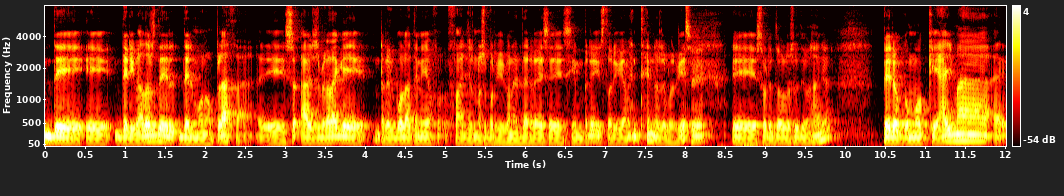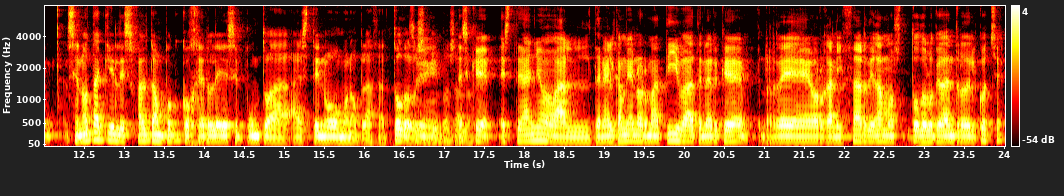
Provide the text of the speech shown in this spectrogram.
de, eh, derivados del, del monoplaza. Eh, eso- a ver, es verdad que Red Bull ha tenido fallos, no sé por qué, con el DRS siempre, históricamente, no sé por qué, Sí. eh, sobre todo en los últimos años. Pero como que hay más... eh, se nota que les falta un poco cogerle ese punto a, a este nuevo monoplaza, todos los Sí, equipos. Es hablo. que este año, al tener el cambio de normativa, tener que reorganizar, digamos, todo lo que va dentro del coche,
